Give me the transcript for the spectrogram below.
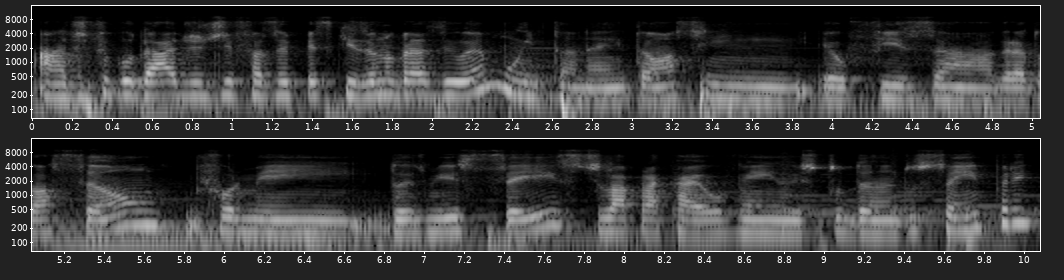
A dificuldade de fazer pesquisa no Brasil é muita, né? Então, assim, eu fiz a graduação, me formei em 2006, de lá para cá eu venho estudando sempre.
